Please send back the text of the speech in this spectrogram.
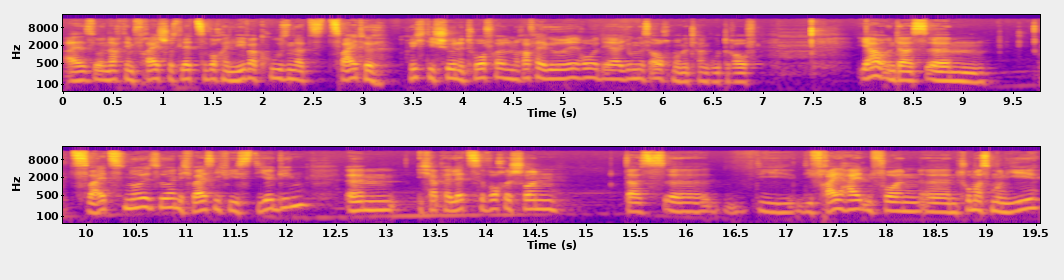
Also nach dem Freischuss letzte Woche in Leverkusen das zweite richtig schöne Tor von Rafael Guerrero. Der Junge ist auch momentan gut drauf. Ja, und das ähm, 2 zu 0, Sören, ich weiß nicht, wie es dir ging. Ähm, ich habe ja letzte Woche schon das, äh, die, die Freiheiten von äh, Thomas Monnier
